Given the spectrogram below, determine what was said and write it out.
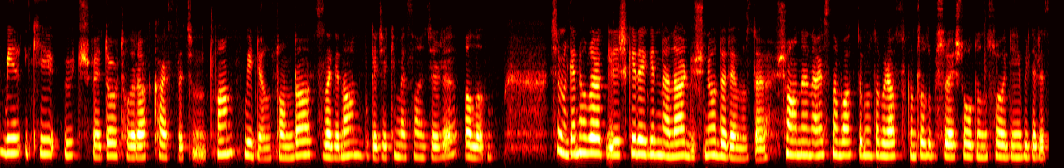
1, 2, 3 ve 4 olarak kart seçin lütfen. Videonun sonunda size gelen bu geceki mesajları alalım. Şimdi genel olarak ilişkiyle ilgili neler düşünüyor dediğimizde şu an enerjisine baktığımızda biraz sıkıntılı bir süreçte olduğunu söyleyebiliriz.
